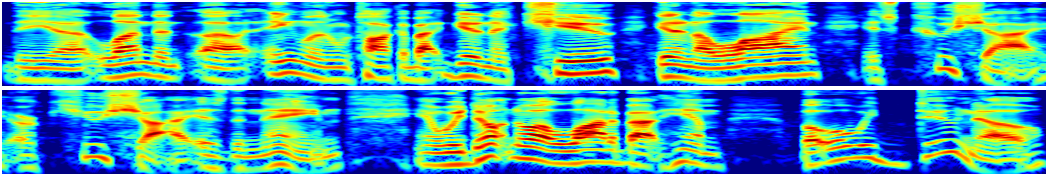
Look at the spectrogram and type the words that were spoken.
the uh, London uh, England would talk about getting a Q, getting a line. It's Cushai or Cushai is the name, and we don't know a lot about him. But what we do know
